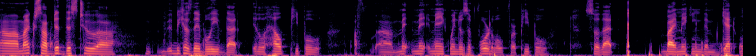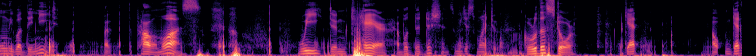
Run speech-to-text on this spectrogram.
Uh, Microsoft did this to because they believe that it'll help people ma ma make Windows affordable for people, so that by making them get only what they need. But the problem was, we didn't care about the additions. We just wanted to go to the store, get get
